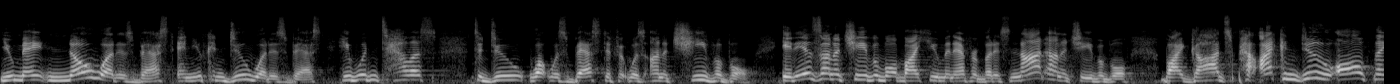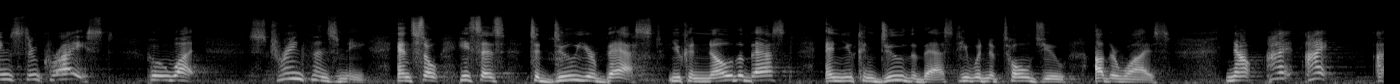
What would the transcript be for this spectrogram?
You may know what is best and you can do what is best. He wouldn't tell us to do what was best if it was unachievable. It is unachievable by human effort, but it's not unachievable by God's power. I can do all things through Christ, who what? Strengthens me. And so he says to do your best. You can know the best and you can do the best. He wouldn't have told you otherwise. Now, I, I, I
